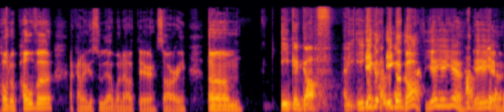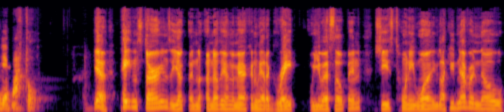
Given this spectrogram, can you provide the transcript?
Potapova, I kind of just threw that one out there. Sorry. Um Iga Gauff. I mean, Iga, Iga, Iga Gauff. Yeah, yeah, yeah, yeah, yeah, yeah. Be a battle. Yeah, Peyton Stearns, a young, another young American who had a great U.S. Open. She's 21. Like you never know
